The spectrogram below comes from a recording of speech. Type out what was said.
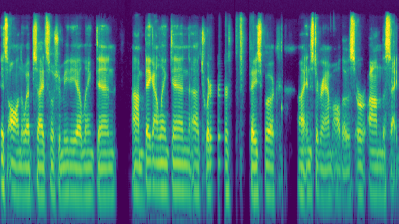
It's all on the website, social media, LinkedIn. I'm big on LinkedIn, uh, Twitter, Facebook uh, Instagram, all those are on the site.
